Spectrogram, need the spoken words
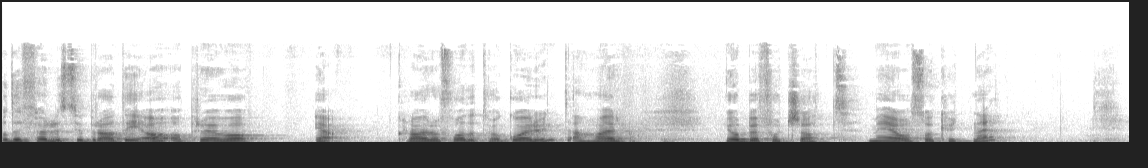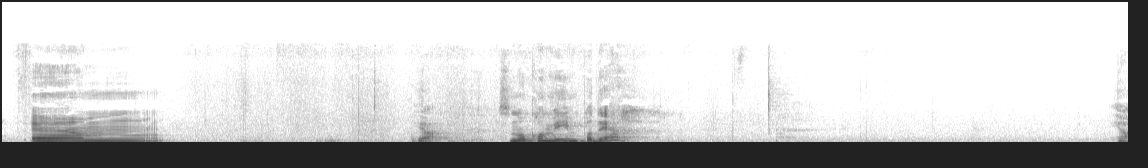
Og det føles jo bra, det òg, å prøve å ja, klare å få det til å gå rundt. Jeg har jobber fortsatt med å kutte ned. Um, ja, så nå kom vi inn på det. Ja,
